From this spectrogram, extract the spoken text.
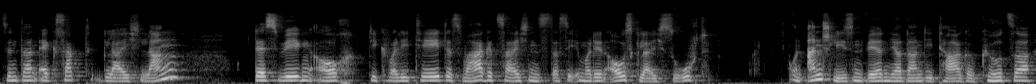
sind dann exakt gleich lang Deswegen auch die Qualität des Waagezeichens, dass sie immer den Ausgleich sucht. Und anschließend werden ja dann die Tage kürzer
